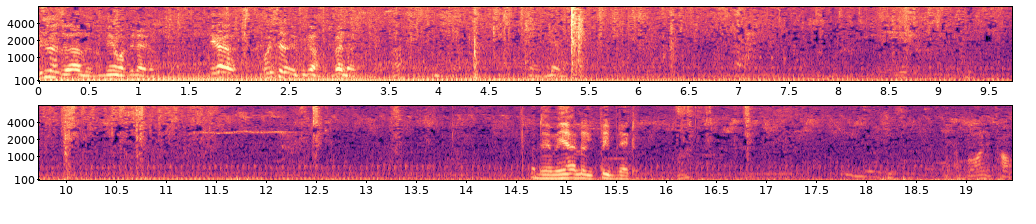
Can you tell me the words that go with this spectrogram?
回去了走啊，没有我别来了。你看回去了不干，别来了。တယ်မရလို့ပြိတ်ပြလိုက်တော့ဘောနဲ့ထောင်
